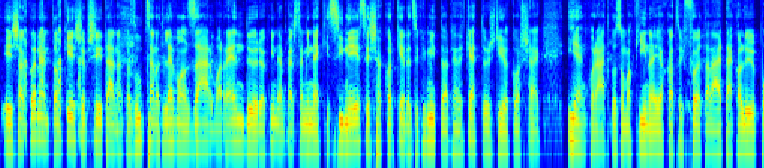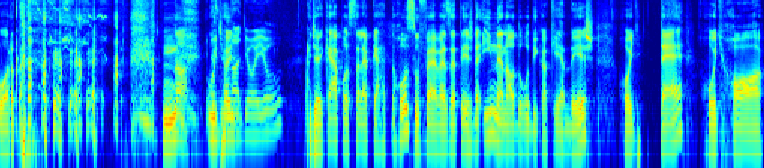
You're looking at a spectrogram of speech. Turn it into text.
és akkor nem tudom, később sétálnak az utcán, ott le van zárva rendőrök, minden persze mindenki színész, és akkor kérdezik, hogy mit történt, egy kettős gyilkosság. Ilyenkor átkozom a kínaiakat, hogy föltalálták a lőport. Na, úgyhogy... Nagyon jó. Úgyhogy káposztalepke, hát hosszú felvezetés, de innen adódik a kérdés, hogy te, hogyha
